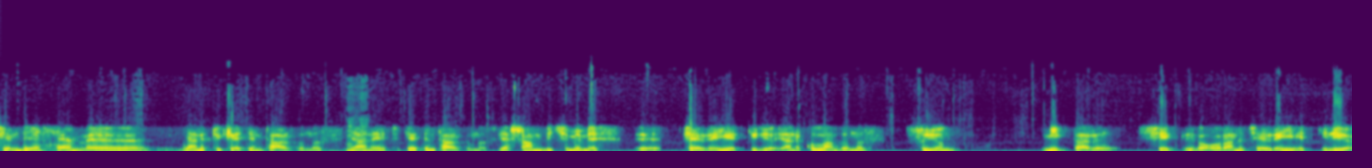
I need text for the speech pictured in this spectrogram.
Şimdi hem e, yani tüketim tarzımız, hı. yani tüketim tarzımız, yaşam biçimimiz e, çevreyi etkiliyor. Yani kullandığımız suyun miktarı, şekli ve oranı çevreyi etkiliyor.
